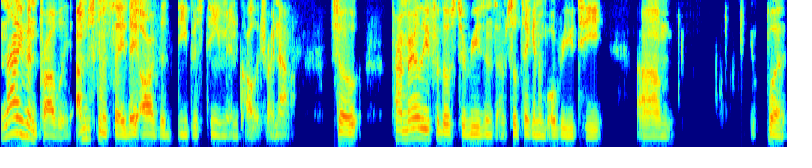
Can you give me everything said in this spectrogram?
not even probably. I'm just gonna say they are the deepest team in college right now. So primarily for those two reasons, I'm still taking them over UT. Um, but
